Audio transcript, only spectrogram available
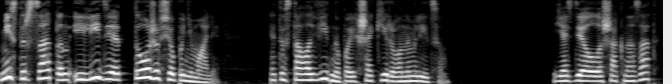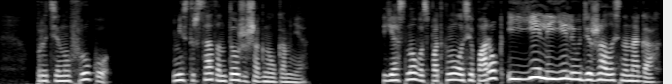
Мистер Саттон и Лидия тоже все понимали. Это стало видно по их шокированным лицам. Я сделала шаг назад, протянув руку. Мистер Саттон тоже шагнул ко мне. Я снова споткнулась о порог и еле-еле удержалась на ногах.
